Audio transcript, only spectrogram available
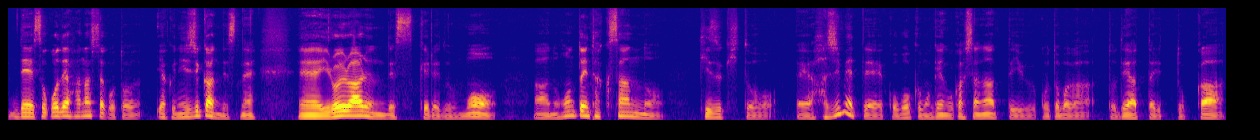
でそこで話したこと約2時間ですね、えーいろいろあるんですけれどもあの本当にたくさんの気づきと、えー初めてこう僕も言語化したなっていう言葉がと出会ったりとか、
